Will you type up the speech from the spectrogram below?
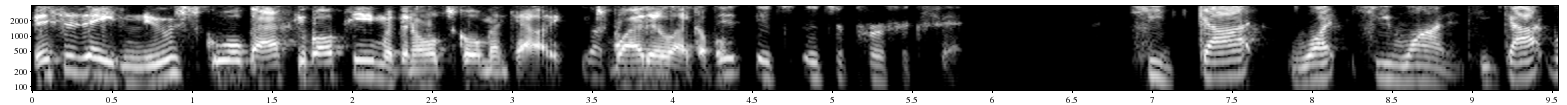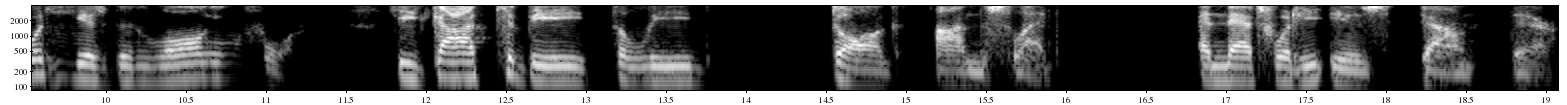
This is a new school basketball team with an old school mentality. That's why they're it's- likable. It, it's it's a perfect fit. He got what he wanted. He got what he mm-hmm. has been longing for. He got to be the lead dog on the sled. And that's what he is down there.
